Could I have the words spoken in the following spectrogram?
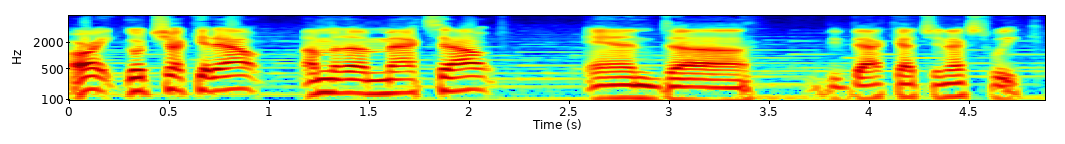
All right, go check it out. I'm going to max out and uh, be back at you next week.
